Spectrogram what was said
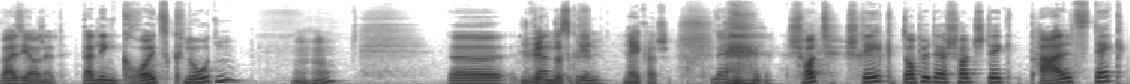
weiß ich auch nicht. Dann den Kreuzknoten. Mhm. Äh, Wie wird denn das den geschrieben? Nee, Quatsch. Schottsteg, doppelter Schottsteg, Palsteg,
